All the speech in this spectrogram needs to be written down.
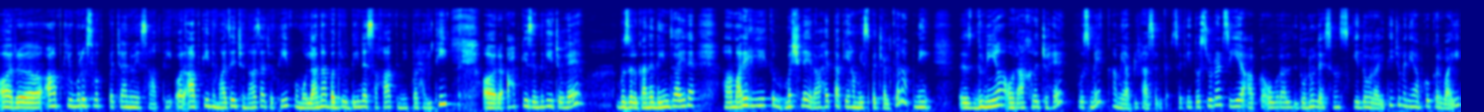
और आपकी उम्र उस वक्त पचानवे साल थी और आपकी नमाज़ जनाजा जो थी वो मौलाना बदरुद्दीन सहाक ने पढ़ाई थी और आपकी ज़िंदगी जो है बुज़ुर्गान दीन ज़ाहिर है। हमारे लिए एक मशल राह है ताकि हम इस पर चल कर अपनी दुनिया और आखरत जो है उसमें कामयाबी हासिल कर सके। तो स्टूडेंट्स ये आपका ओवरऑल दोनों लेसन्स की दोहराई थी जो मैंने आपको करवाई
